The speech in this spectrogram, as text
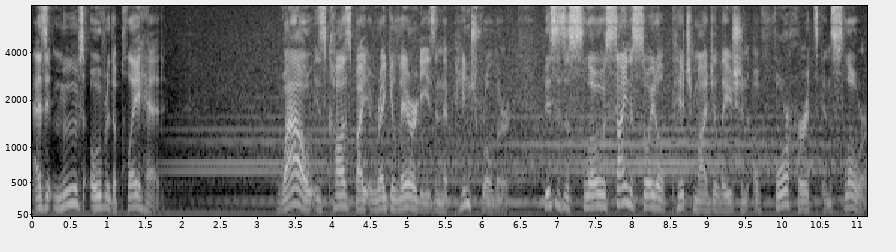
as it moves over the playhead. Wow is caused by irregularities in the pinch roller. This is a slow sinusoidal pitch modulation of 4 Hz and slower.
